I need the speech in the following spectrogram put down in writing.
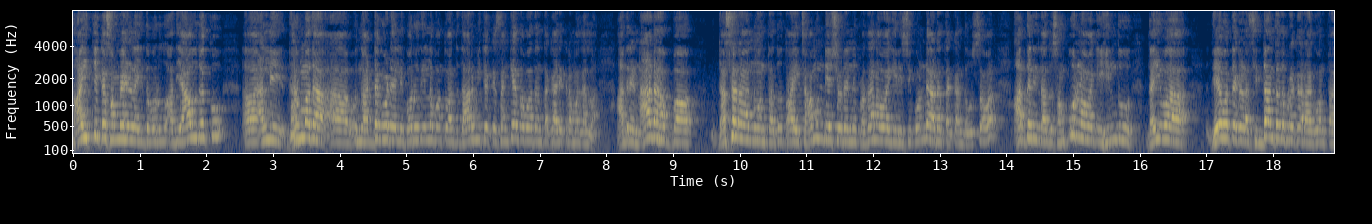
ಸಾಹಿತ್ಯಿಕ ಸಮ್ಮೇಳನ ಇದ್ದವರು ಅದು ಯಾವುದಕ್ಕೂ ಅಲ್ಲಿ ಧರ್ಮದ ಒಂದು ಅಡ್ಡಗೋಡೆಯಲ್ಲಿ ಬರುವುದಿಲ್ಲ ಮತ್ತು ಅದು ಧಾರ್ಮಿಕಕ್ಕೆ ಸಂಕೇತವಾದಂಥ ಕಾರ್ಯಕ್ರಮಗಲ್ಲ. ಆದರೆ ನಾಡ ಹಬ್ಬ ದಸರಾ ಅನ್ನುವಂಥದ್ದು ತಾಯಿ ಚಾಮುಂಡೇಶ್ವರಿಯನ್ನು ಪ್ರಧಾನವಾಗಿ ಇರಿಸಿಕೊಂಡೇ ಆಡತಕ್ಕಂಥ ಉತ್ಸವ. ಆದ್ದರಿಂದ ಅದು ಸಂಪೂರ್ಣವಾಗಿ ಹಿಂದೂ ದೈವ ದೇವತೆಗಳ ಸಿದ್ಧಾಂತದ ಪ್ರಕಾರ ಆಗುವಂತಹ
